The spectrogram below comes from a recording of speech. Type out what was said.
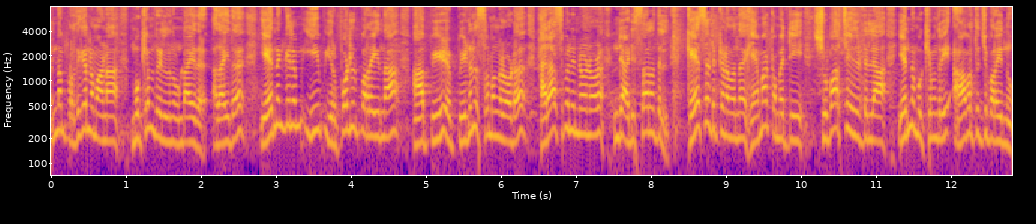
എന്ന പ്രതികരണമാണ് മുഖ്യമന്ത്രിയിൽ നിന്ന് ഉണ്ടായത് അതായത് ഏതെങ്കിലും ഈ റിപ്പോർട്ടിൽ പറയുന്ന ആ പീഡന ശ്രമങ്ങളോട് ഹരാസ്മെന്റിനോടിന്റെ അടിസ്ഥാനത്തിൽ കേസെടുക്കണമെന്ന് ഹേമ കമ്മിറ്റി ശുപാർശ ചെയ്തിട്ടില്ല എന്ന് മുഖ്യമന്ത്രി ആവർത്തിച്ച് പറയുന്നു.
